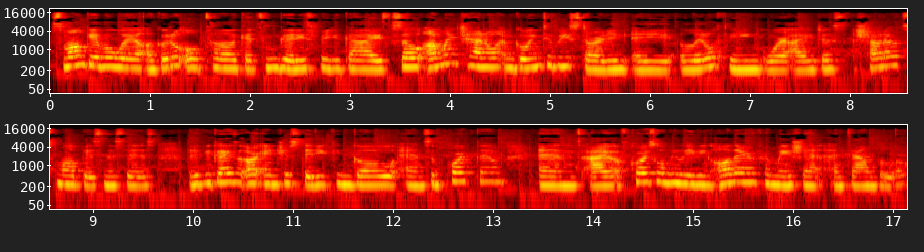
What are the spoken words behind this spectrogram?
small giveaway. I'll go to Ulta, get some goodies for you guys. So on my channel, I'm going to be starting a little thing where I just shout out small businesses. And if you guys are interested, you can go and support them. And I, of course, will be leaving all their information down below.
